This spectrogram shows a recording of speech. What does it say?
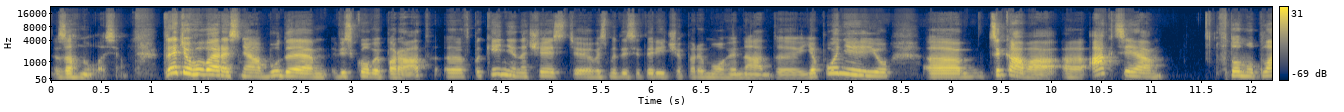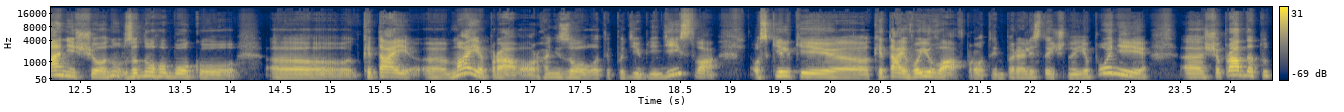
загнулася. 3 вересня буде військовий парад е, в Пекіні на честь 80-річчя е, перемоги над е, Японією. Цікава акція. В тому плані, що ну з одного боку Китай е, має право організовувати подібні дійства, оскільки е, Китай воював проти імперіалістичної Японії. Е, щоправда, тут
